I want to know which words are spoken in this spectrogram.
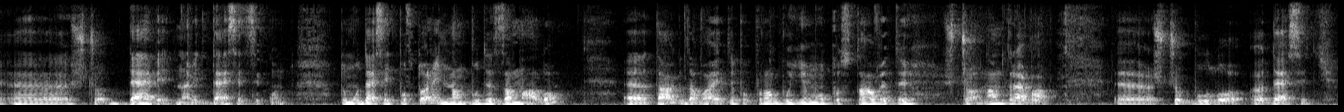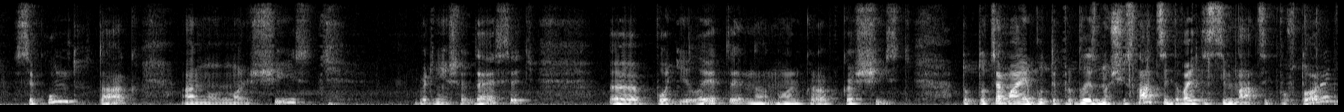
е, що 9, навіть 10 секунд. Тому 10 повторень нам буде замало. Так, давайте попробуємо поставити, що нам треба, щоб було е, 10 секунд. Так, а ну 0,6, верніше 10 е, поділити на 0,6. Тобто це має бути приблизно 16, давайте 17 повторень.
